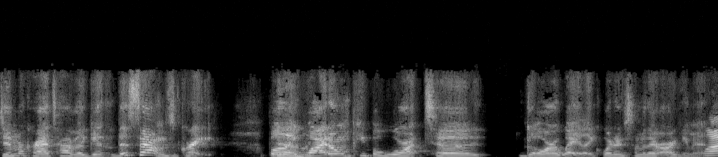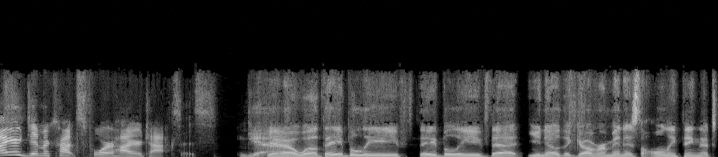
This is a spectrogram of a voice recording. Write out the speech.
Democrats have against this sounds great. But Yeah. like why don't people want to go our way? Like what are some of their arguments? Why are Democrats for higher taxes? Yeah. Yeah, well, they believe they believe that you know the government is the only thing that's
